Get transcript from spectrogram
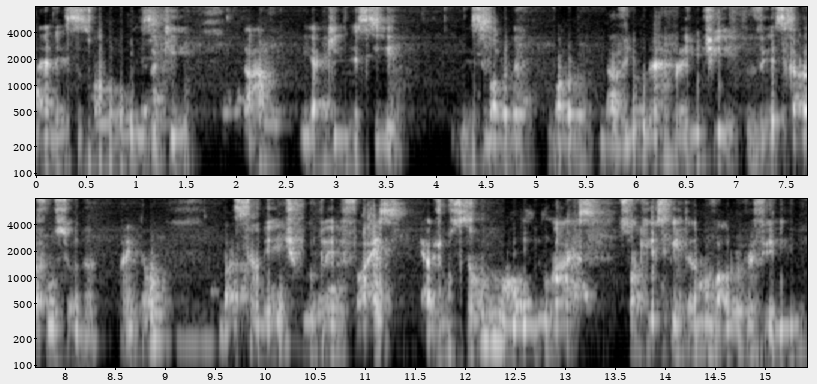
né, nesses valores aqui, tá? E aqui nesse, nesse valor, valor da view, né, para a gente ver esse cara funcionando. Tá? Então, basicamente, o que o Clamp faz é a junção do min e do max, só que respeitando um valor preferido,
